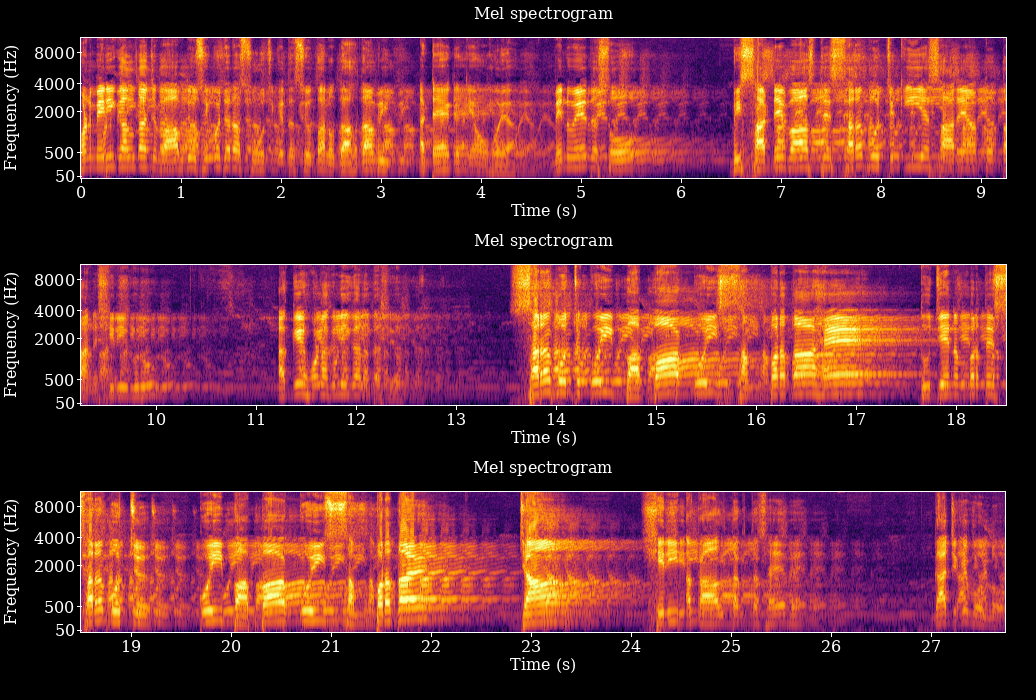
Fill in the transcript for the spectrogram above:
ਹੁਣ ਮੇਰੀ ਗੱਲ ਦਾ ਜਵਾਬ ਦਿਓ ਸਿੰਘੋ, ਜਰਾ ਸੋਚ ਕੇ ਦੱਸਿਓ। ਤੁਹਾਨੂੰ ਦੱਸਦਾ ਵੀ ਅਟੈਕ ਕਿਉਂ ਹੋਇਆ? ਮੈਨੂੰ ਇਹ ਦੱਸੋ ਵੀ ਸਾਡੇ ਵਾਸਤੇ ਸਰਵਉੱਚ ਕੀ ਹੈ ਸਾਰਿਆਂ ਤੋਂ? ਧੰਨ ਸ਼੍ਰੀ ਗੁਰੂ। ਅੱਗੇ ਹੁਣ ਅਗਲੀ ਗੱਲ ਦੱਸਿਓ। ਸਰਵਉੱਚ ਕੋਈ ਬਾਬਾ, ਕੋਈ ਸੰਪਰਦਾ ਹੈ? ਦੂਜੇ ਨੰਬਰ ਤੇ ਸਰਵਉੱਚ ਕੋਈ ਬਾਬਾ, ਕੋਈ ਸੰਪਰਦਾ ਹੈ? ਜਾਂ ਸ਼੍ਰੀ ਅਕਾਲ ਤਖਤ ਸਾਹਿਬ ਹੈ? ਗੱਜ ਕੇ ਬੋਲੋ।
